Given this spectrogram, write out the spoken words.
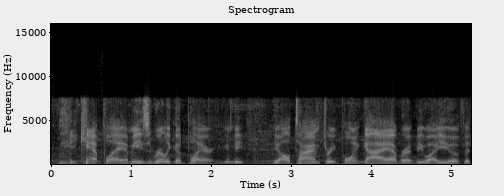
he can't play. I mean, he's a really good player. He can be the all-time three-point guy ever at BYU if it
